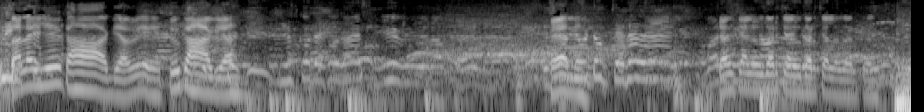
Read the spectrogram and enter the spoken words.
साला ये कहाँ आ गया वे? तू कहाँ आ गया? इसको देखो गाइस ये भी मेरा फ़ैन फ़ैन है। यूट्यूब चैनल है। चल चल उधर चल उधर चल उधर चल।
